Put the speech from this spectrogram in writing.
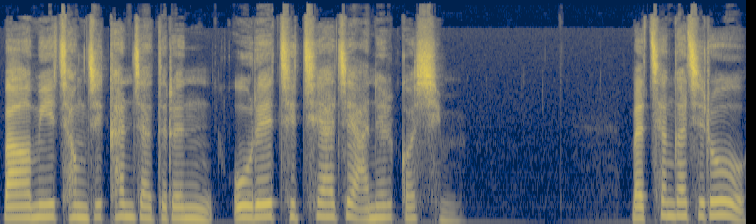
마음이 정직한 자들은 오래 지체하지 않을 것임. 마찬가지로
